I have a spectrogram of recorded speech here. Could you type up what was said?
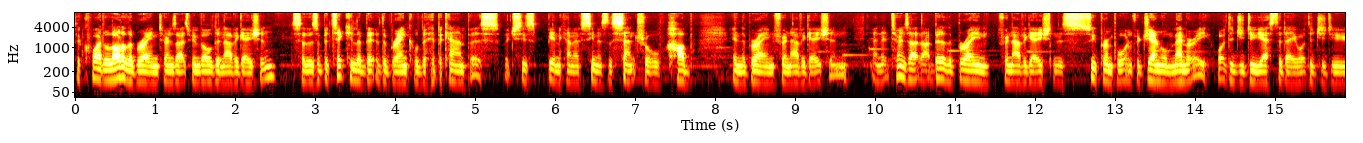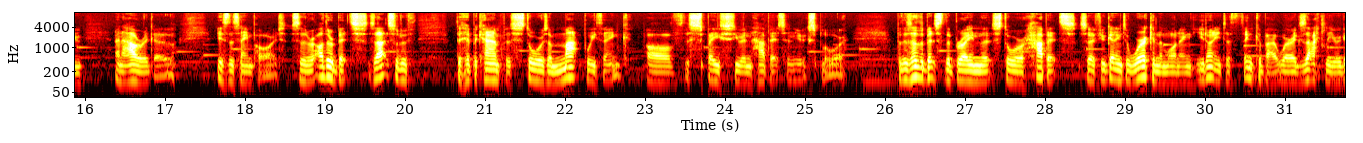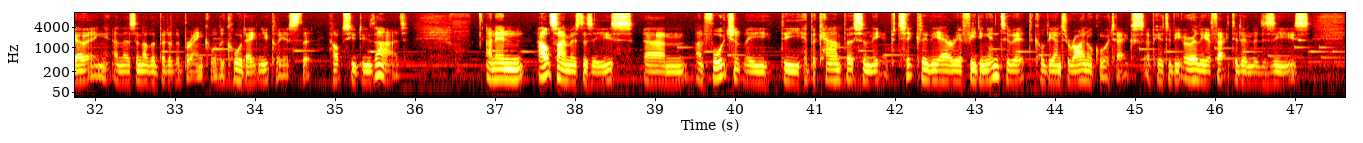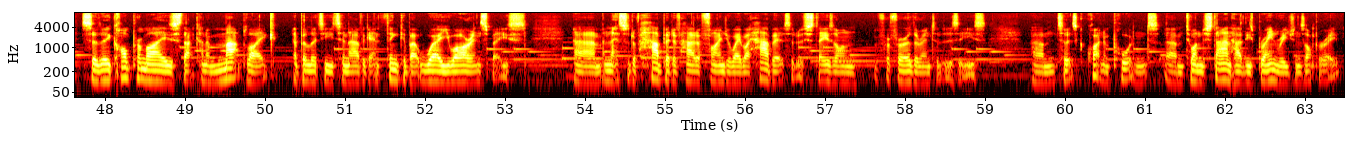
So quite a lot of the brain turns out to be involved in navigation. So there's a particular bit of the brain called the hippocampus, which is being kind of seen as the central hub in the brain for navigation. And it turns out that bit of the brain for navigation is super important for general memory. What did you do yesterday? What did you do an hour ago? Is the same part. So there are other bits. So that sort of the hippocampus stores a map, we think, of the space you inhabit and you explore. But there's other bits of the brain that store habits. So if you're getting to work in the morning, you don't need to think about where exactly you're going. And there's another bit of the brain called the caudate nucleus that helps you do that. And in Alzheimer's disease, um, unfortunately, the hippocampus and the, particularly the area feeding into it, called the entorhinal cortex, appear to be early affected in the disease. So they compromise that kind of map-like ability to navigate and think about where you are in space um, and that sort of habit of how to find your way by habit sort of stays on for further into the disease. Um, so it's quite important um, to understand how these brain regions operate.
